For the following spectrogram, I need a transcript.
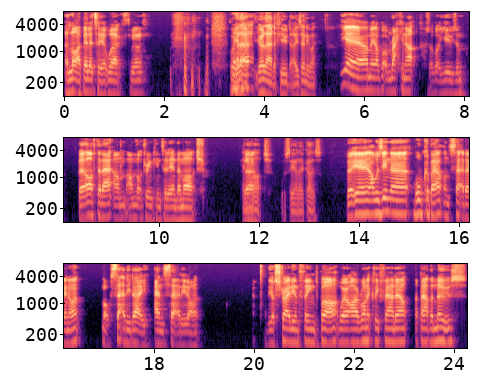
a liability at work, to be honest. Well, you're allowed, you're allowed a few days anyway. Yeah, I mean, I've got them racking up, so I've got to use them. But after that, I'm I'm not drinking to the end of March. In Uh, March, we'll see how that goes. But yeah, I was in a Walkabout on Saturday night. Well, Saturday day and Saturday night. The Australian themed bar where I ironically found out about the news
